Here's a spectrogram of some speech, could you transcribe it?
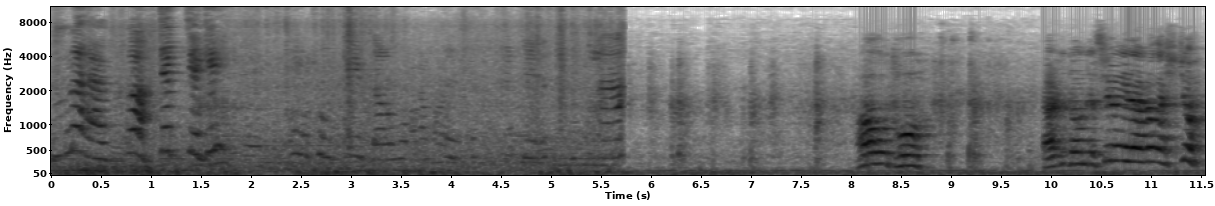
누나 아까 짹짹이? 어, 저기 너무 아우 더워 날도 더운데 수영이나 하러 가시죠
